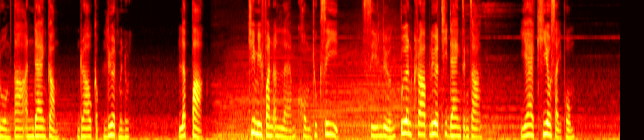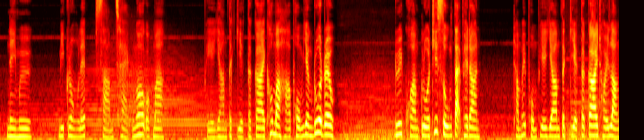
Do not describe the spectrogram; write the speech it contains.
ดวงตาอันแดงก่ำราวกับเลือดมนุษย์ และปาก ที่มีฟันอันแหลมคมทุกซี่ สีเหลืองเปื้อนคราบเลือดที่แดงจางๆ แยกเขี้ยวใส่ผม ในมือมีกรงเล็บสามแฉกงอกออกมา พยายามตะเกียกตะกายเข้ามาหาผมอย่างรวดเร็ว ด้วยความกลัวที่สูงแตะเพดานทำให้ผมพยายามตะเกียกตะกายถอยหลัง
